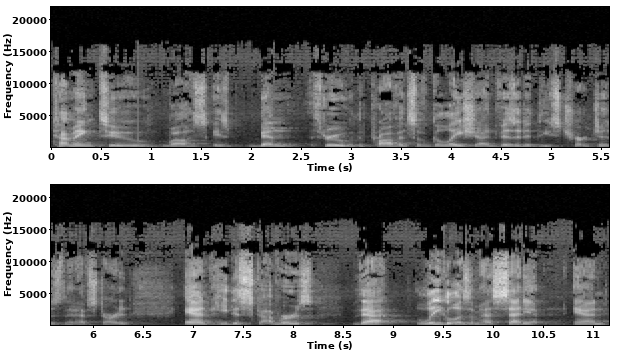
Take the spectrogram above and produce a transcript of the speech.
coming to, well, he's, he's been through the province of Galatia and visited these churches that have started. And he discovers that legalism has set in. And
